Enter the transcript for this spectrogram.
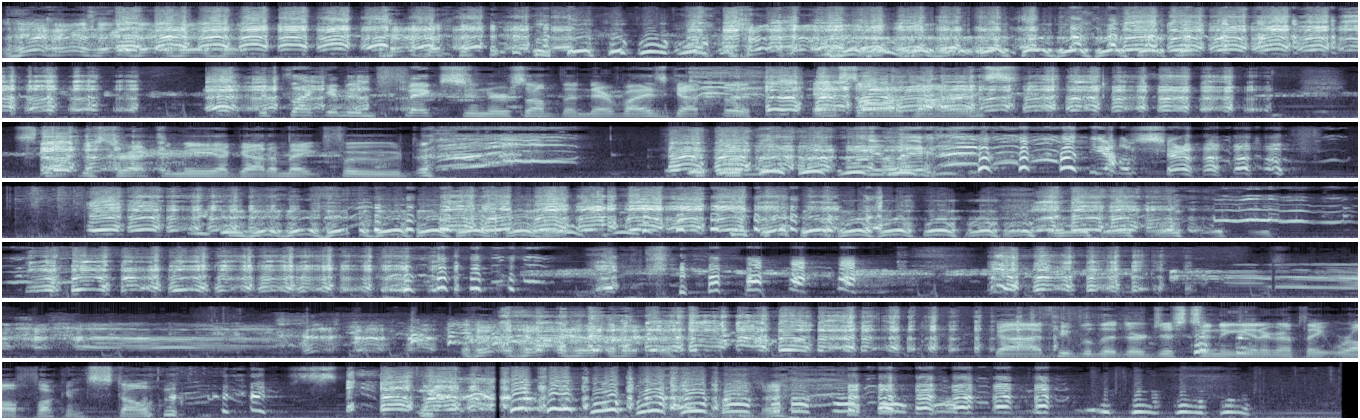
it's like an infection or something. Everybody's got the SR virus. Stop distracting me. I gotta make food. Y'all shut up. God, people that are just tuning in are gonna think we're all fucking stoners.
